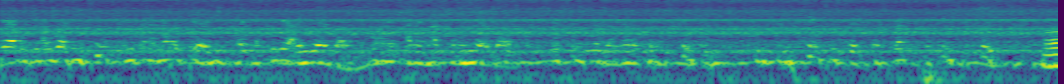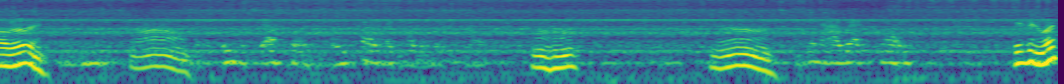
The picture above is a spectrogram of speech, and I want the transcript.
Yeah, but you. He's in the military. He's making a. He has a twenty. I mean, not twenty. He has a fifteen years of military teaching. He, the to. Oh, really? Wow. He's a staff sergeant, so to make another business. Uh huh. Yeah. In Iraq twice. He's in what?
